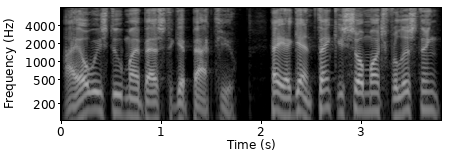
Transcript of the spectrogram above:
I always do my best to get back to you. Hey, again, thank you so much for listening.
